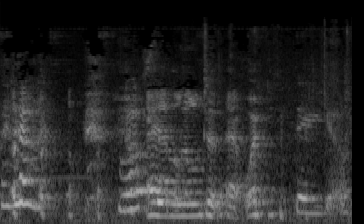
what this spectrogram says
I know. Whoops. Add a little to that one. There you go.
